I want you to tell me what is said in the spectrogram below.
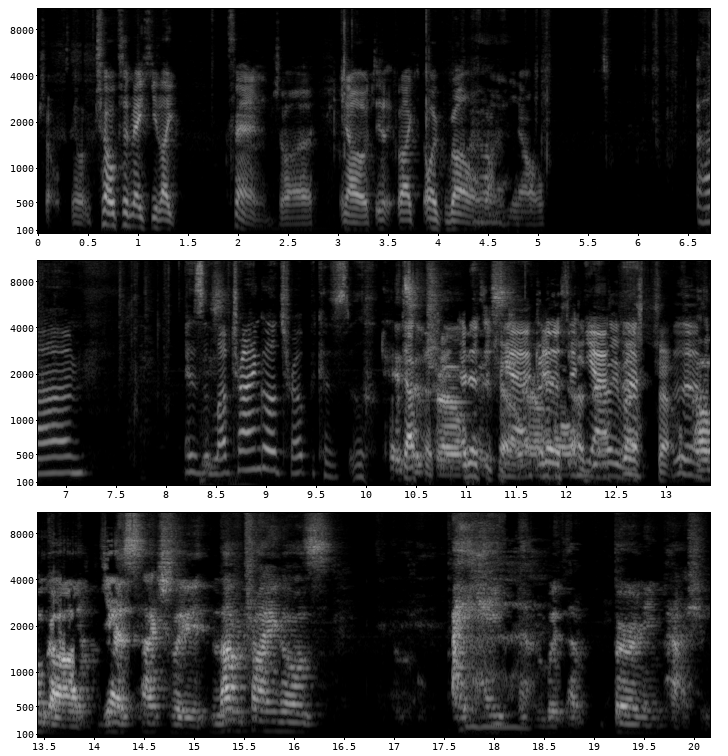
tropes. You know, tropes that make you like cringe or you know, like or groan. Um, You know, Um is the love triangle a trope? Because ugh. It's Definitely. a trope. It is a trope. Yeah. It is a Yeah. very much trope. Oh god, yes, actually, love triangles. I hate them with a burning passion.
